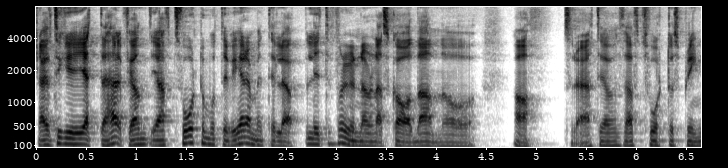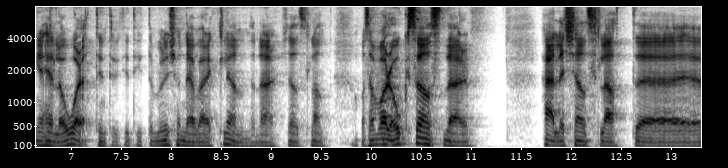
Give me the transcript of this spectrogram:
Jag tycker det är jättehärligt, för jag har, jag har haft svårt att motivera mig till löp, lite på grund av den här skadan och ja, sådär, att jag har haft svårt att springa hela året, inte riktigt hitta, men nu känner jag verkligen den här känslan. Och sen var det också en sån där härlig känsla att, eh,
